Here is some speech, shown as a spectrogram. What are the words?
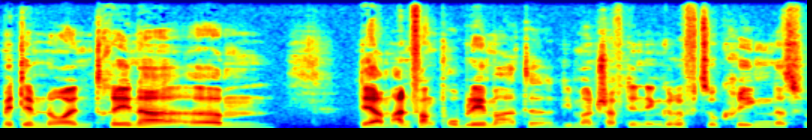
mit dem neuen Trainer. Ähm, der am Anfang Probleme hatte, die Mannschaft in den Griff zu kriegen. Das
